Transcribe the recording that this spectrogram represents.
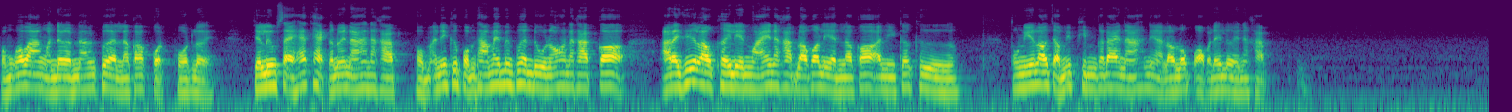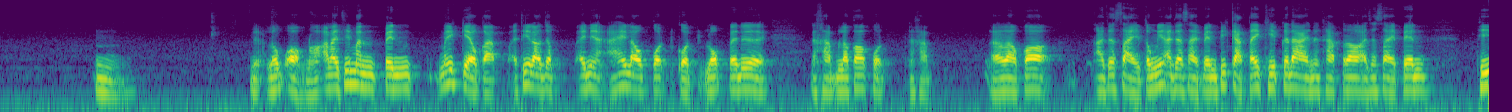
ผมก็วางเหมือนเดิมนะเพื่อนๆแล้วก็กดโพสต์เลยอย่าลืมใส่แฮชแท็กกันด้วยนะนะครับผมอันนี้คือผมทำให้เพื่อนๆดูเนาะนะครับ ก็ อะไรที่เราเคยเรียนไว้นะครับ เราก็เรียนแล้วก็อันนี้ก็คือ ตรงนี้เราจะไม่พิมพ์ก็ได้นะ เนี่ยเราลบออกไปได้เลยนะครับ อืมเนี่ยลบออกเนาะอะไรที่มันเป็นไม่เกี่ยวกับไอ้ที่เราจะไอเนี่ยให้เรากดกดลบไปเลยนะครับ แล้วก็กดนะครับ แล้วเราก็อาจจะใส่ตรงนี้อาจจะใส่เป็นพิกัดใต้คลิปก็ได้นะครับ เราอาจจะใส่เป็นพิ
